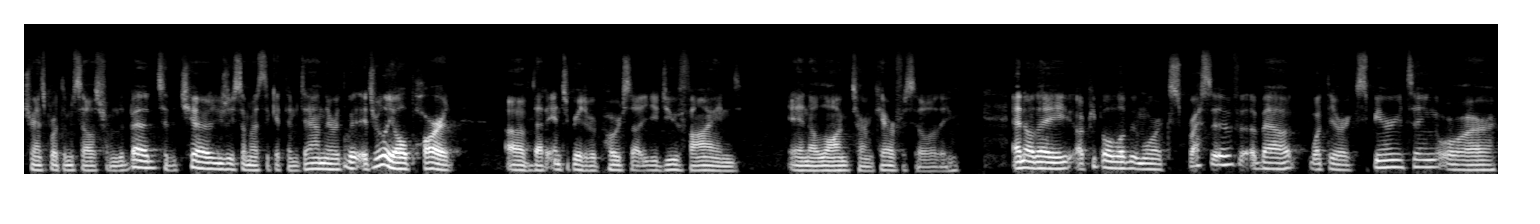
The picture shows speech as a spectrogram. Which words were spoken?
transport themselves from the bed to the chair. Usually, someone has to get them down there. It's really all part of that integrative approach that you do find in a long-term care facility. And are they are people a little bit more expressive about what they're experiencing, or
